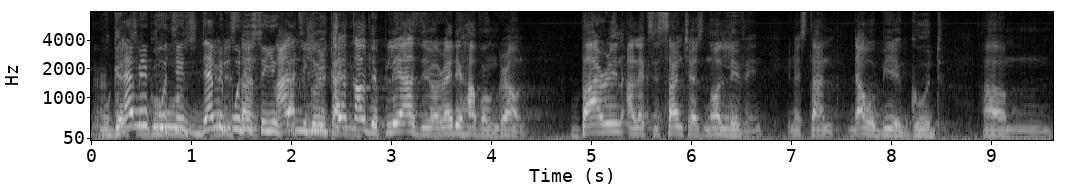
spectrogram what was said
This. will get Let you me put it- let you me put this to you? And you check out the players they already have on ground. Barring Alexis Sanchez not leaving, you understand, that would be a good um,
